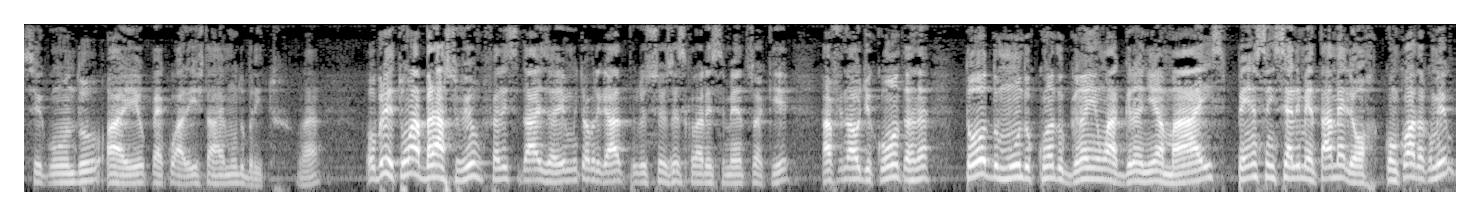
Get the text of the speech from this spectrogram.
segundo aí o pecuarista Raimundo Brito, não é? Ô Brito, um abraço, viu? Felicidades aí, muito obrigado pelos seus esclarecimentos aqui. Afinal de contas, né? Todo mundo, quando ganha uma graninha a mais, pensa em se alimentar melhor. Concorda comigo?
